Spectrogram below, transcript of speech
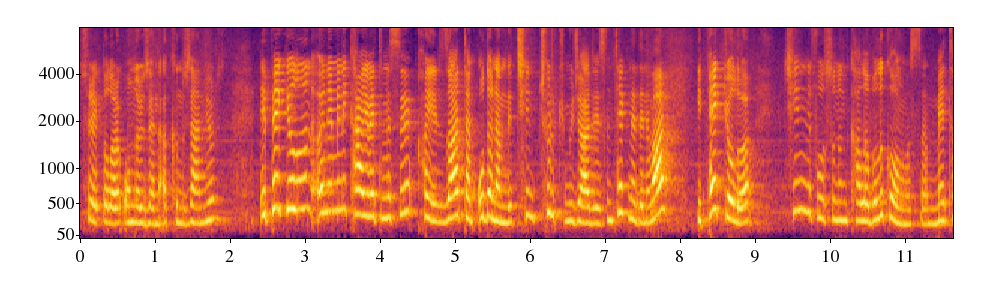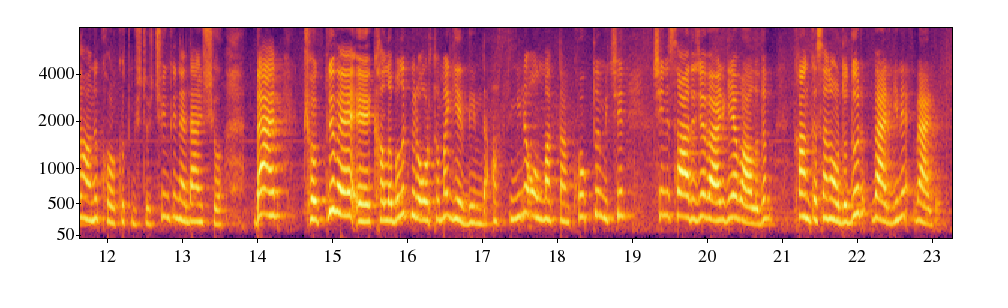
sürekli olarak onlar üzerine akın düzenliyoruz. İpek yolunun önemini kaybetmesi, hayır zaten o dönemde Çin-Türk mücadelesinin tek nedeni var. İpek yolu Çin nüfusunun kalabalık olması Metehan'ı korkutmuştur. Çünkü neden şu? Ben köklü ve e, kalabalık bir ortama girdiğimde asimile olmaktan korktuğum için Çin'i sadece vergiye bağladım. Kanka sen orada dur, vergini ver dedim.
